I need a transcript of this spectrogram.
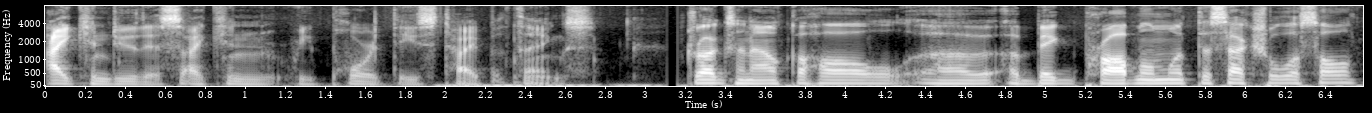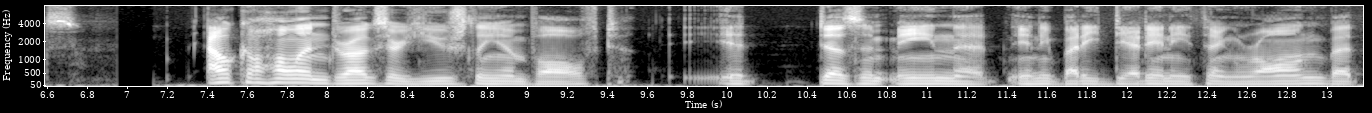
I can do this. I can report these type of things. Drugs and alcohol uh, a big problem with the sexual assaults? Alcohol and drugs are usually involved. It doesn't mean that anybody did anything wrong, but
